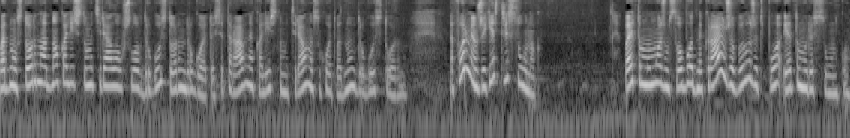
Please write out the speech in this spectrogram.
В одну сторону одно количество материала ушло, в другую сторону другое. То есть это равное количество материала у нас уходит в одну и в другую сторону. На форме уже есть рисунок. Поэтому мы можем свободный край уже выложить по этому рисунку.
